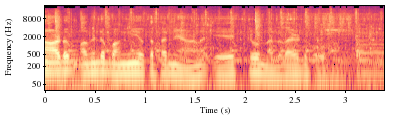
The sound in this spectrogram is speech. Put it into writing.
നാടും അതിന്റെ ഭംഗിയൊക്കെ തന്നെയാണ് ഏറ്റവും നല്ലതായിട്ട് തോന്നുന്നത്.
